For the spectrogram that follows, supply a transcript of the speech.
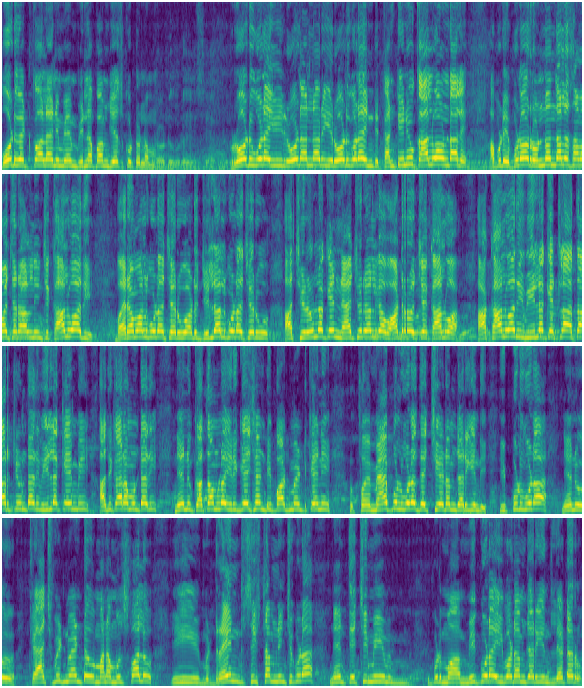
బోర్డు పెట్టుకోవాలని మేము విన్నపం చేసుకుంటున్నాం రోడ్డు కూడా రోడ్డు కూడా ఈ రోడ్ అన్నారు ఈ రోడ్డు కూడా కంటిన్యూ కాలువ ఉండాలి. అప్పుడు ఎప్పుడో రెండు వందల సంవత్సరాల నుంచి కాలువ అది. బైరమాలు కూడా చెరువు అటు జిల్లాలు కూడా చెరువు. ఆ చెరువులకే న్యాచురల్గా వాటర్ వచ్చే కాలువ. ఆ కాలువ అది వీళ్ళకి ఎట్లా అథారిటీ ఉంటుంది? వీళ్ళకేమి అధికారం ఉంటుంది? నేను గతంలో ఇరిగేషన్ డిపార్ట్మెంట్కేని మ్యాపులు కూడా తెచ్చేయడం జరిగింది. ఇప్పుడు కూడా నేను క్యాచ్మెంట్ మన మున్సిపల్ ఈ డ్రైన్ సిస్టమ్ నుంచి కూడా నేను తెచ్చి మీ ఇప్పుడు మా మీకు కూడా ఇవ్వడం జరిగింది లెటరు.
